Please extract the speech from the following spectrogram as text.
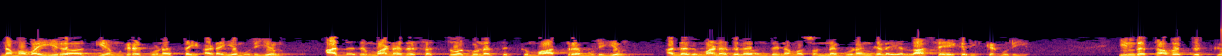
நம்ம வைராகியம்ங்கிற குணத்தை அடைய முடியும் அல்லது மனத சத்துவ குணத்துக்கு மாற்ற முடியும் அல்லது மனதுல வந்து நம்ம சொன்ன குணங்களை எல்லாம் சேகரிக்க முடியும். இந்த தவத்துக்கு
